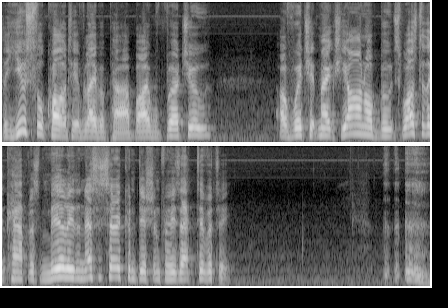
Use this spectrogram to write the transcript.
The useful quality of labour power by virtue of which it makes yarn or boots was to the capitalist merely the necessary condition for his activity.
